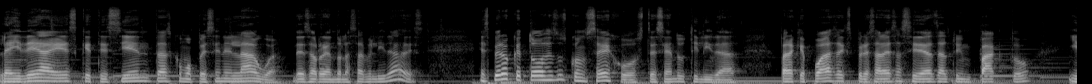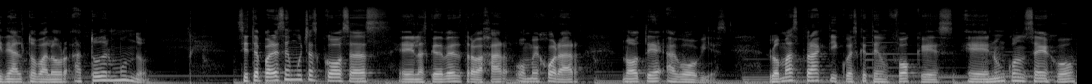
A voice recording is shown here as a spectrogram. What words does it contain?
La idea es que te sientas como pez en el agua, desarrollando las habilidades. Espero que todos esos consejos te sean de utilidad para que puedas expresar esas ideas de alto impacto y de alto valor a todo el mundo. Si te parecen muchas cosas en las que debes de trabajar o mejorar, no te agobies. Lo más práctico es que te enfoques en un consejo,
